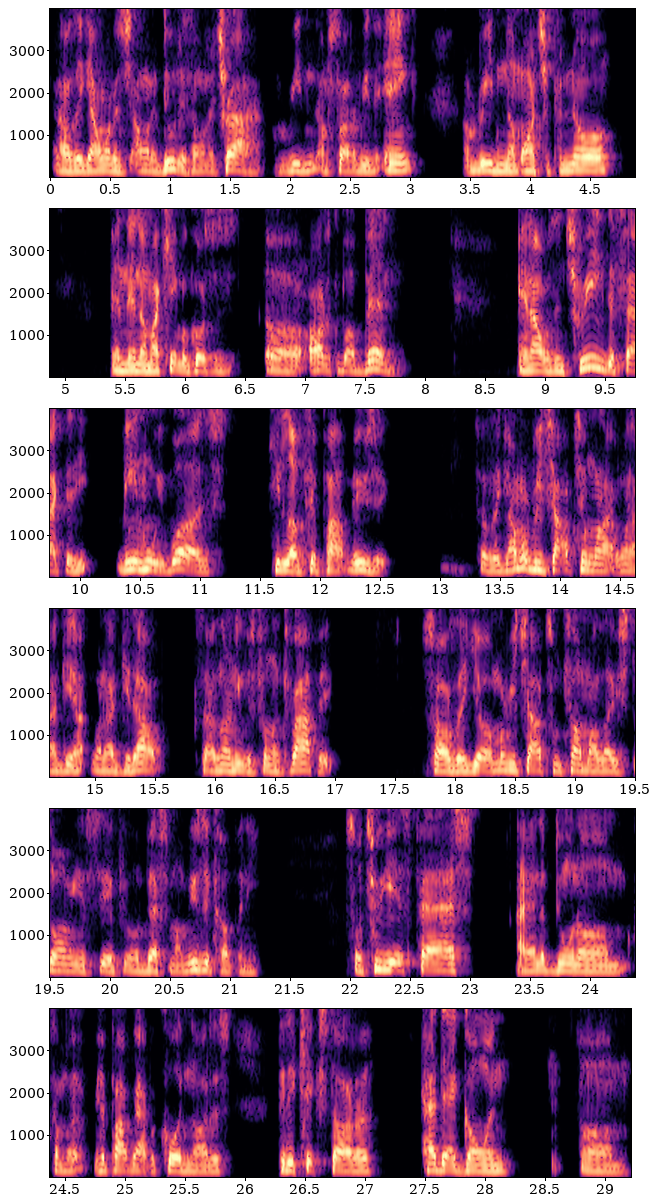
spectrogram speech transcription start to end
And I was like, I want to I want to do this. I want to try. I'm reading. I'm started reading Inc. I'm reading um, Entrepreneur, and then um, I came across this uh, article about Ben, and I was intrigued the fact that he, being who he was, he loved hip hop music. So I was like, yo, I'm gonna reach out to him when I when I get when I get out because I learned he was philanthropic. So I was like, yo, I'm gonna reach out to him, tell him my life story, and see if he'll invest in my music company. So two years passed. I ended up doing um, i I'm a hip hop rap recording artist. Did a Kickstarter, had that going. Um,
